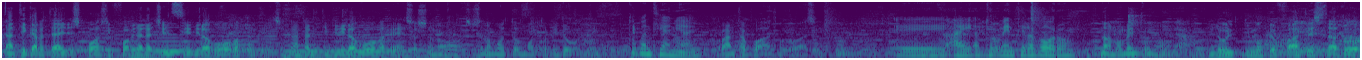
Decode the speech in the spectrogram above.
tanti cartelli esposti fuori dalle agenzie di lavoro perché c'erano tanti tipi di lavoro, adesso sono, si sono molto, molto ridotti. Tu quanti anni hai? 44 quasi. E hai attualmente lavoro? No, al momento no. L'ultimo che ho fatto è stato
